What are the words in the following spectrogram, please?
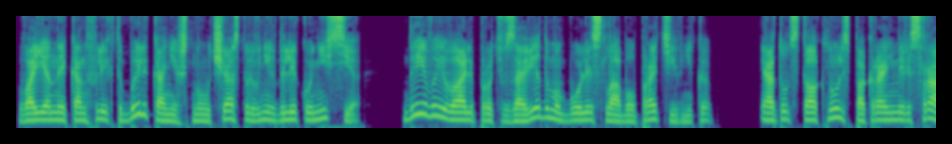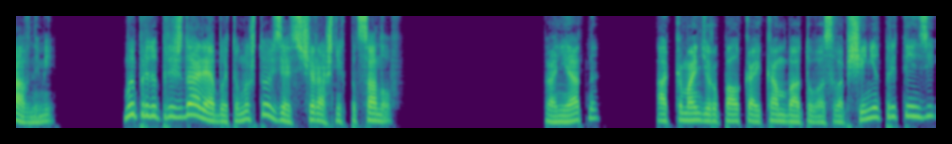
Военные конфликты были, конечно, но участвовали в них далеко не все, да и воевали против заведомо более слабого противника. А тут столкнулись, по крайней мере, с равными. Мы предупреждали об этом, но что взять с вчерашних пацанов? Понятно. А к командиру полка и комбату у вас вообще нет претензий?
